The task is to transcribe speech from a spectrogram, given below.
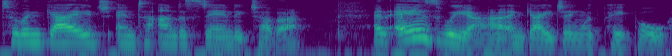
to engage and to understand each other. And as we are engaging with people,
